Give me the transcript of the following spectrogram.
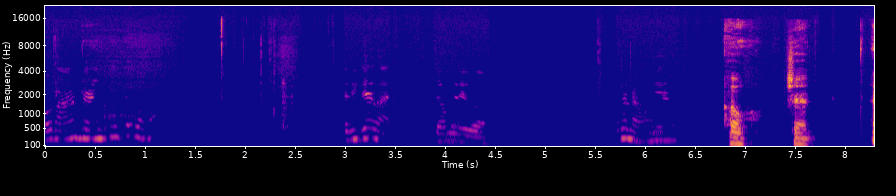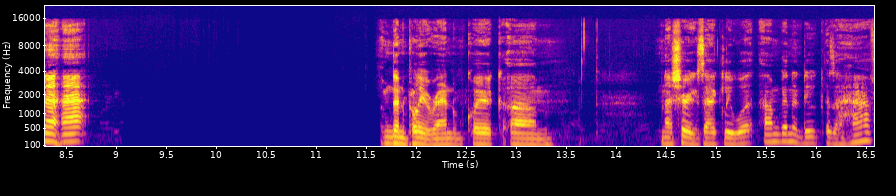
I was right here. I'm gonna get him. Phoenix, Phoenix. Oh. I don't know. Shit. I'm gonna play a random quick. Um, not sure exactly what I'm gonna do because I have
